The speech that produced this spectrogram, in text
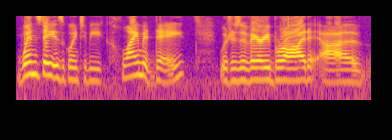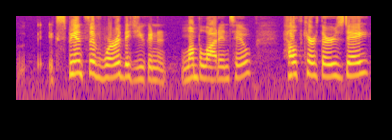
Wednesday is going to be Climate Day, which is a very broad, uh, expansive word that you can lump a lot into. Healthcare Thursday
